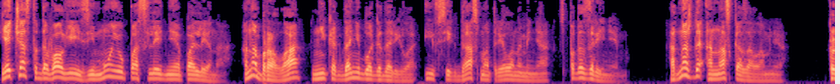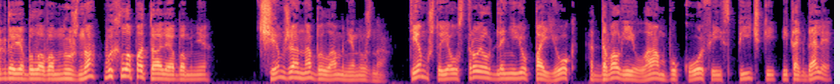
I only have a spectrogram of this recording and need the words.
Я часто давал ей зимою последнее полено. Она брала, никогда не благодарила и всегда смотрела на меня с подозрением. Однажды она сказала мне, «Когда я была вам нужна, вы хлопотали обо мне». Чем же она была мне нужна? Тем, что я устроил для нее паек, отдавал ей лампу, кофе, спички и так далее?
